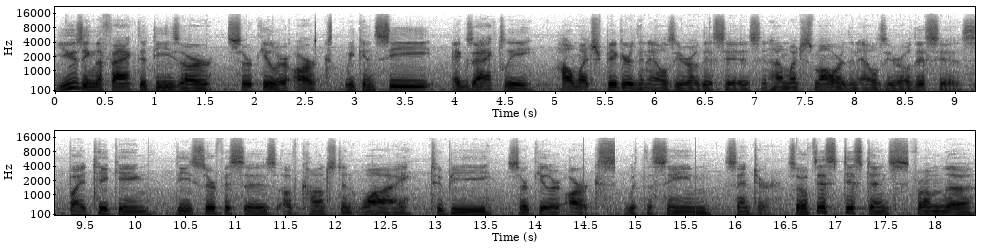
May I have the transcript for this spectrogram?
using the fact that these are circular arcs, we can see exactly how much bigger than L0 this is and how much smaller than L0 this is by taking these surfaces of constant y to be circular arcs with the same center. So if this distance from the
